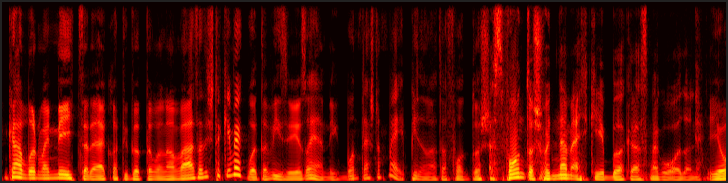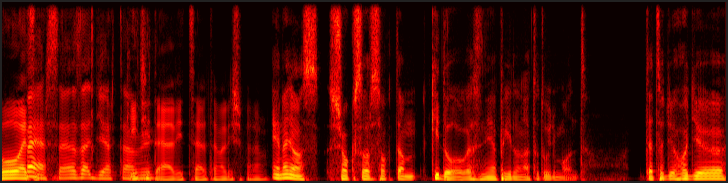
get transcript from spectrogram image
Gábor már négyszer elkatította volna a vázat, és neki megvolt a víziója az ajándékbontásnak, mely pillanata fontos. Ez fontos, hogy nem egy képből kell ezt megoldani. Jó, ez Persze, ez egyértelmű. Kicsit elvicceltem, elismerem. Én nagyon sokszor szoktam kidolgozni a pillanatot, úgymond. Tehát, hogy, hogy,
